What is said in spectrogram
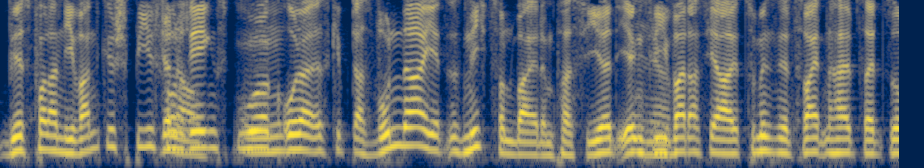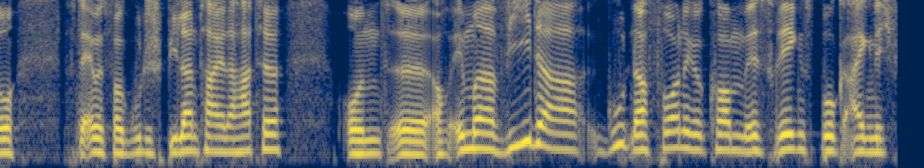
wirst voll an die Wand gespielt von Genau. Regensburg Mhm. oder es gibt das Wunder. Jetzt ist nichts von beidem passiert. Irgendwie Ja. war das ja zumindest in der zweiten Halbzeit so, dass der MSV gute Spielanteile hatte und äh, auch immer wieder gut nach vorne gekommen ist. Regensburg eigentlich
